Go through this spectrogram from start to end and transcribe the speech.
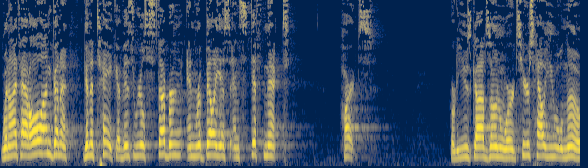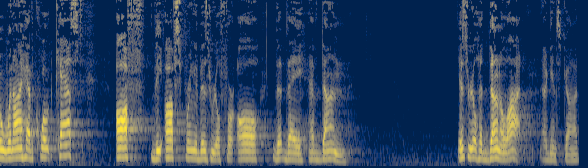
when I've had all I'm gonna, gonna take of Israel's stubborn and rebellious and stiff-necked hearts. Or to use God's own words, here's how you will know when I have, quote, cast off the offspring of Israel for all that they have done. Israel had done a lot against God.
